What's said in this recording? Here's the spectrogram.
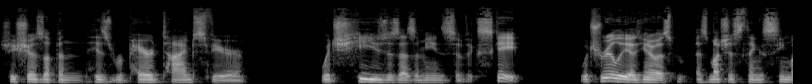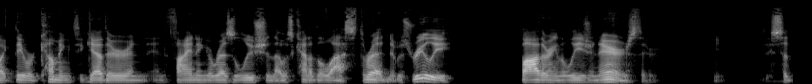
she shows up in his repaired time sphere, which he uses as a means of escape. Which really, as you know, as as much as things seemed like they were coming together and, and finding a resolution, that was kind of the last thread, and it was really bothering the Legionnaires. They're, they said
